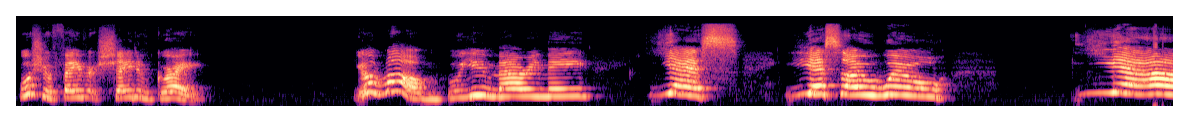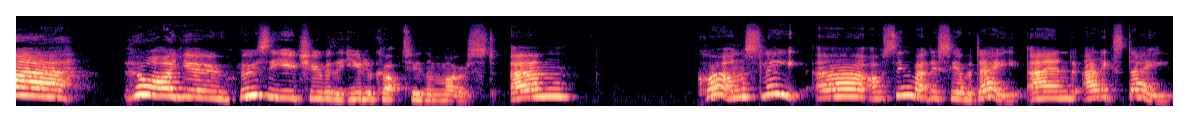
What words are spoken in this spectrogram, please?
What's your favourite shade of grey? Your mum, will you marry me? Yes, yes I will. Yeah. Who are you? Who's the YouTuber that you look up to the most? Um, quite honestly, uh, I was thinking about this the other day, and Alex Day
